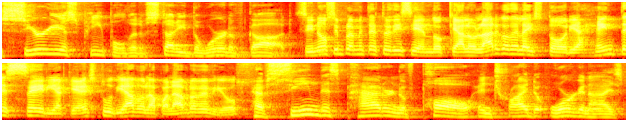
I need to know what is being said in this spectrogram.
serious people that have studied the Word of God sino simplemente estoy diciendo que a lo largo de la historia, gente seria que ha estudiado la palabra de Dios have seen this pattern of Paul and tried to organize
